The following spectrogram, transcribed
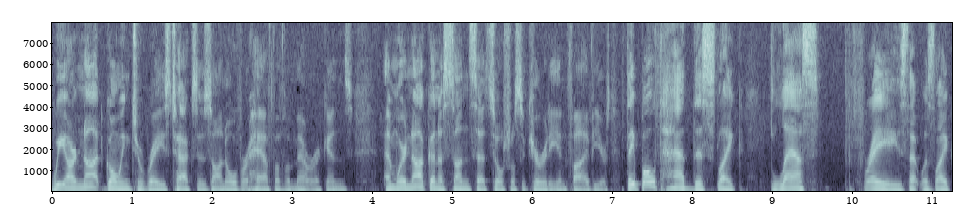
we are not going to raise taxes on over half of Americans, and we're not going to sunset Social Security in five years. They both had this like last phrase that was like,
